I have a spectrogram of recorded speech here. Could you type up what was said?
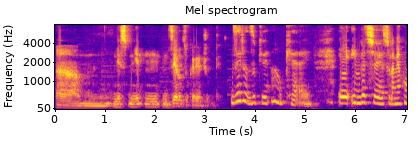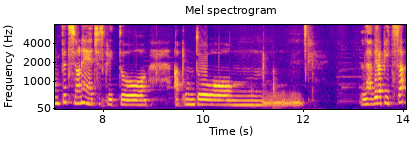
ness- mm, zero zuccheri aggiunti. Zero zuccheri, ah ok. E invece sulla mia confezione c'è scritto appunto mm, la vera pizza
